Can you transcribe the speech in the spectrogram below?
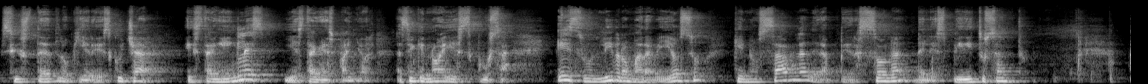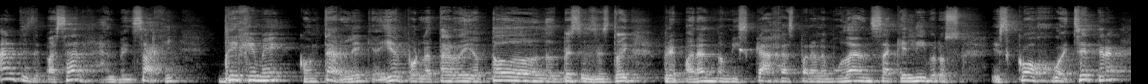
si usted lo quiere escuchar. Está en inglés y está en español, así que no hay excusa. Es un libro maravilloso que nos habla de la persona del Espíritu Santo. Antes de pasar al mensaje, déjeme contarle que ayer por la tarde yo todas las veces estoy preparando mis cajas para la mudanza, qué libros escojo, etcétera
